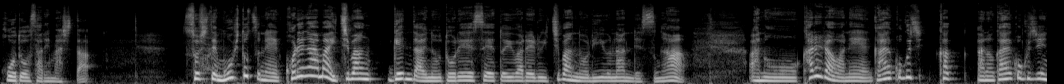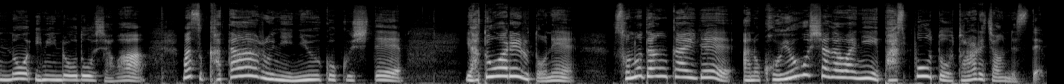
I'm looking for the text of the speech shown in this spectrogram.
報道されました。そしてもう一つね、これがまあ一番現代の奴隷制と言われる一番の理由なんですが、あの彼らはね外国人かあの外国人の移民労働者はまずカタールに入国して雇われるとねその段階であの雇用者側にパスポートを取られちゃうんですって。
